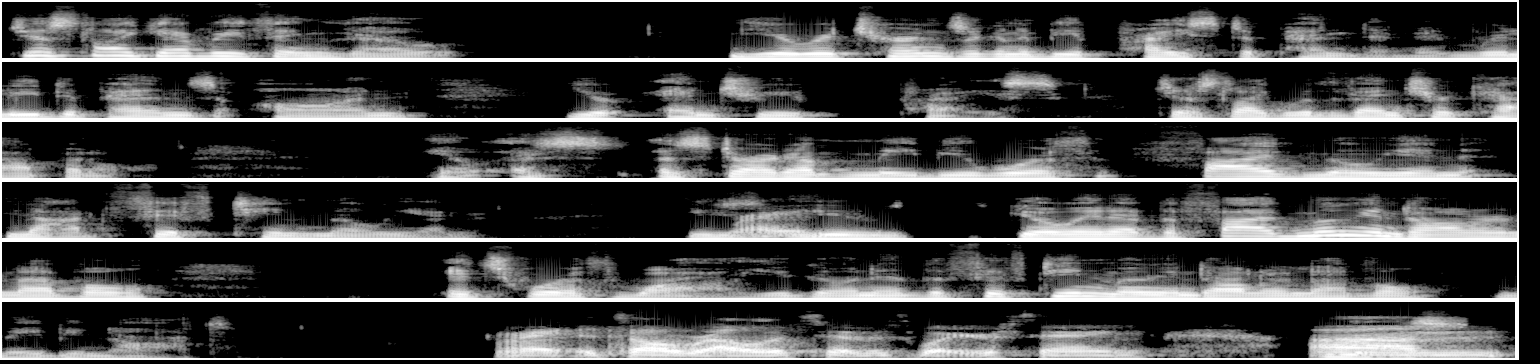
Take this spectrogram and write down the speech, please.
Just like everything, though, your returns are going to be price dependent. It really depends on your entry price, just like with venture capital you know a, a, startup may be worth 5 million not 15 million you, right. you go in at the 5 million dollar level it's worthwhile you go in at the 15 million dollar level maybe not right it's all relative is what you're saying yes. um,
